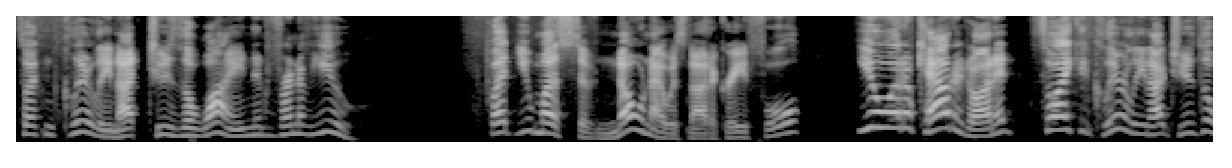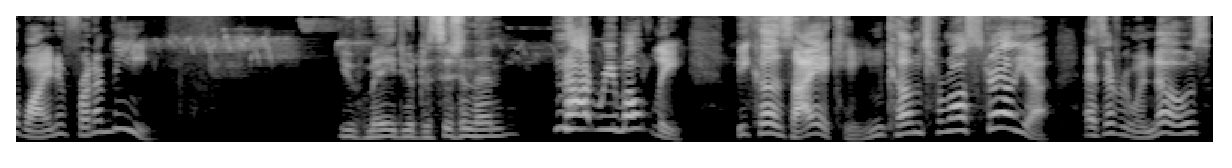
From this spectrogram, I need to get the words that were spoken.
so I can clearly not choose the wine in front of you. But you must have known I was not a great fool. You would have counted on it, so I can clearly not choose the wine in front of me. You've made your decision then? Not remotely, because iocane comes from Australia, as everyone knows,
